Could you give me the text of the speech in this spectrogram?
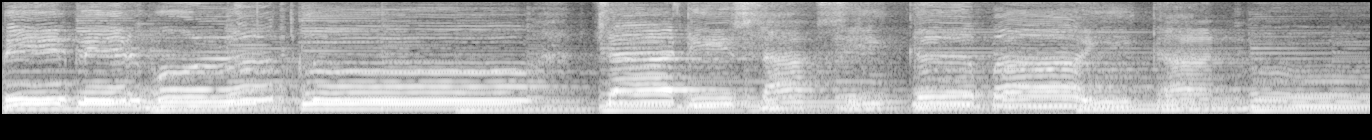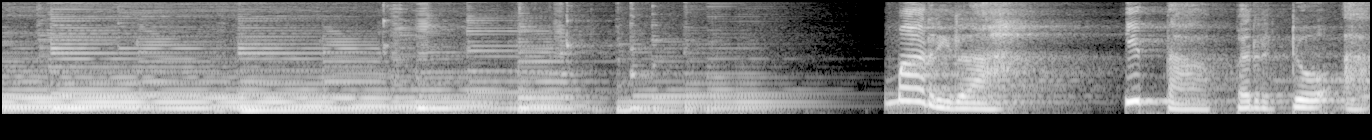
bibir mulutku Jadi saksi kebaikanmu. Marilah kita berdoa.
